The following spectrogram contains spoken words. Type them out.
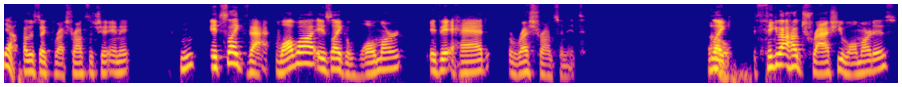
Yeah. How there's like restaurants and shit in it. Mhm. It's like that. Wawa is like Walmart if it had restaurants in it. Like Oh, think about how trashy Walmart is.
